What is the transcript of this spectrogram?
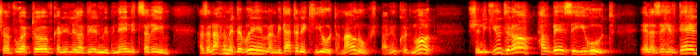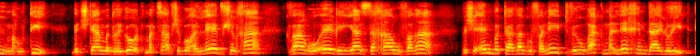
שבוע טוב, כנראה לרביל מבני נצרים. אז אנחנו מדברים על מידת הנקיות. אמרנו פעמים קודמות שנקיות זה לא הרבה זהירות, אלא זה הבדל מהותי בין שתי המדרגות, מצב שבו הלב שלך כבר רואה ראייה זכה וברא, ושאין בו תאווה גופנית, והוא רק מלא חמדה אלוהית.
